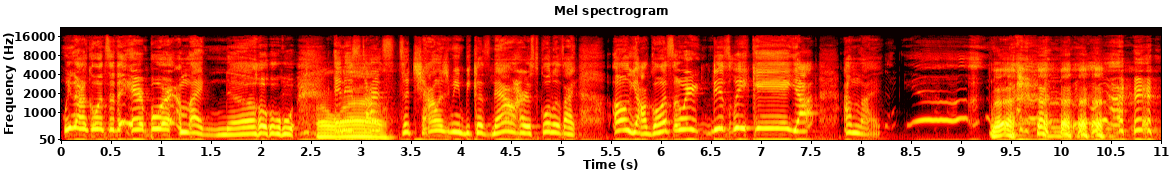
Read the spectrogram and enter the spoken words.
We're not going to the airport. I'm like, no. Oh, and it starts to challenge me because now her school is like, oh, y'all going somewhere this weekend? Y'all. I'm like, yeah.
